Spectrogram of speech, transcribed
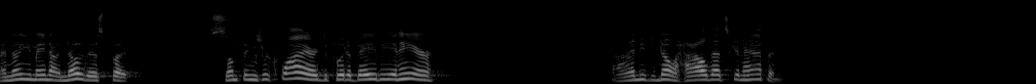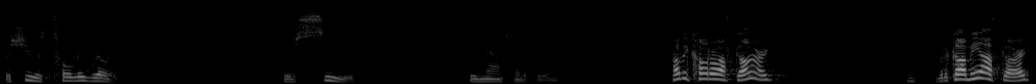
I know you may not know this, but something's required to put a baby in here. I need to know how that's going to happen. But she was totally willing to receive the announcement of the angel. Probably caught her off guard. Would have caught me off guard.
